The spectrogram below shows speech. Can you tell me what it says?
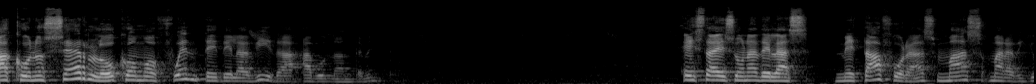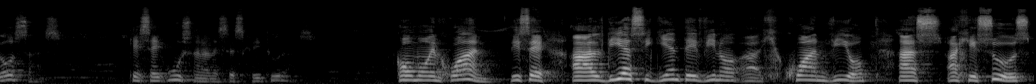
a conocerlo como fuente de la vida abundantemente. Esta es una de las metáforas más maravillosas que se usan en las escrituras. Como en Juan, dice, al día siguiente vino ah, Juan vio a, a Jesús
